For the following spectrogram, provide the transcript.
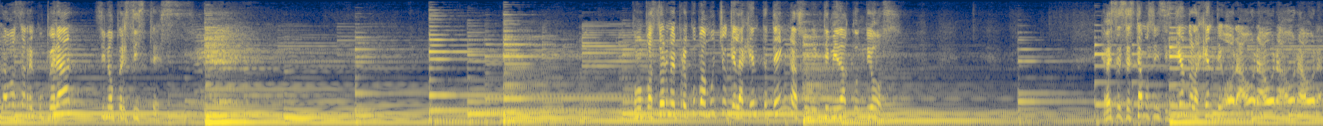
la vas a recuperar si no persistes. Como pastor me preocupa mucho que la gente tenga su intimidad con Dios. A veces estamos insistiendo a la gente, ora, ora, ora, ora, ora.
